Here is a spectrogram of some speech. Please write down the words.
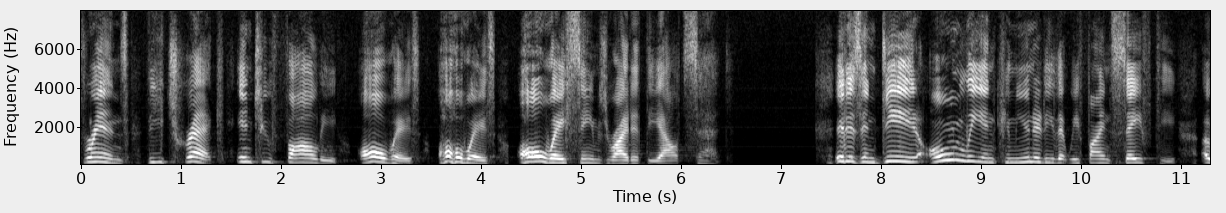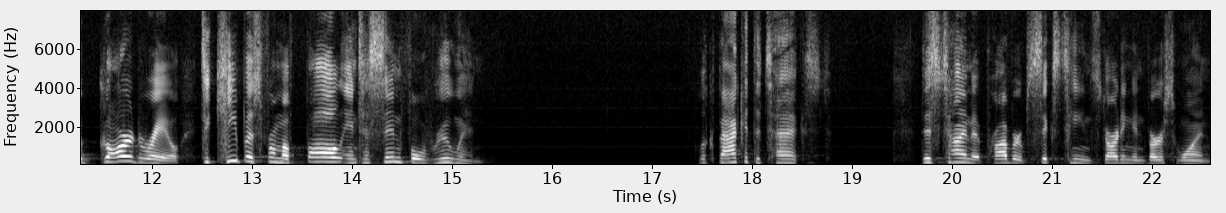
Friends, the trek into folly always, always, always seems right at the outset. It is indeed only in community that we find safety, a guardrail to keep us from a fall into sinful ruin. Look back at the text. This time at Proverbs 16, starting in verse 1.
